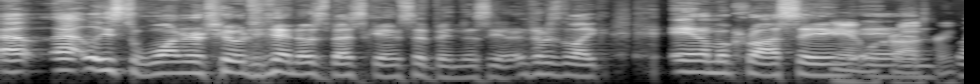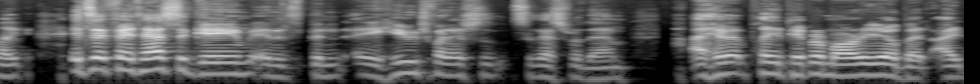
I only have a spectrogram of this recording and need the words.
at, at least one or two of Nintendo's best games have been this year in terms of like Animal Crossing Animal and Crossing. like it's a fantastic game and it's been a huge financial success for them. I haven't played Paper Mario, but I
